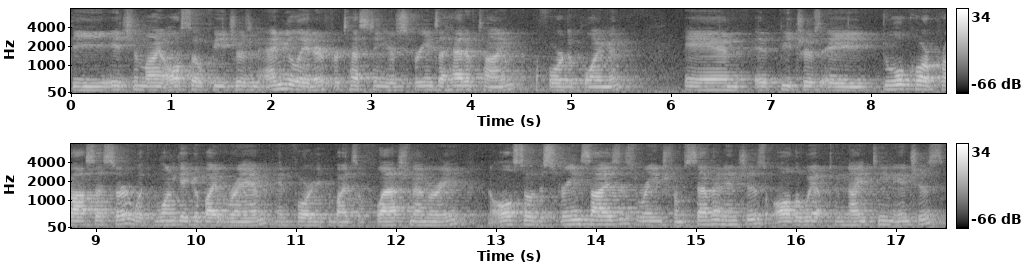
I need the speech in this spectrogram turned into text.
The HMI also features an emulator for testing your screens ahead of time before deployment. And it features a dual-core processor with 1 gigabyte RAM and 4 gigabytes of flash memory. And also the screen sizes range from 7 inches all the way up to 19 inches.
